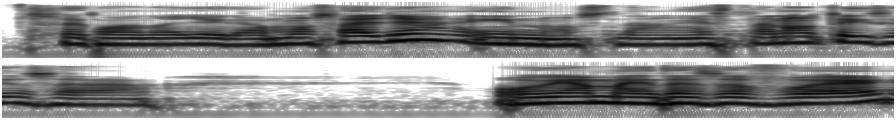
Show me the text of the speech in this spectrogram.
Entonces cuando llegamos allá y nos dan esta noticia, o sea, obviamente eso fue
